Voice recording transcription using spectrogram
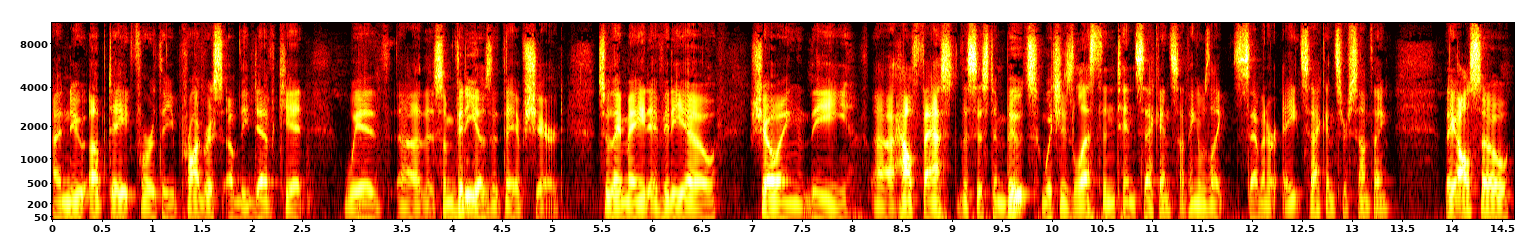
a new update for the progress of the dev kit with uh, the, some videos that they have shared. So they made a video showing the uh, how fast the system boots, which is less than 10 seconds. I think it was like seven or eight seconds or something. They also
